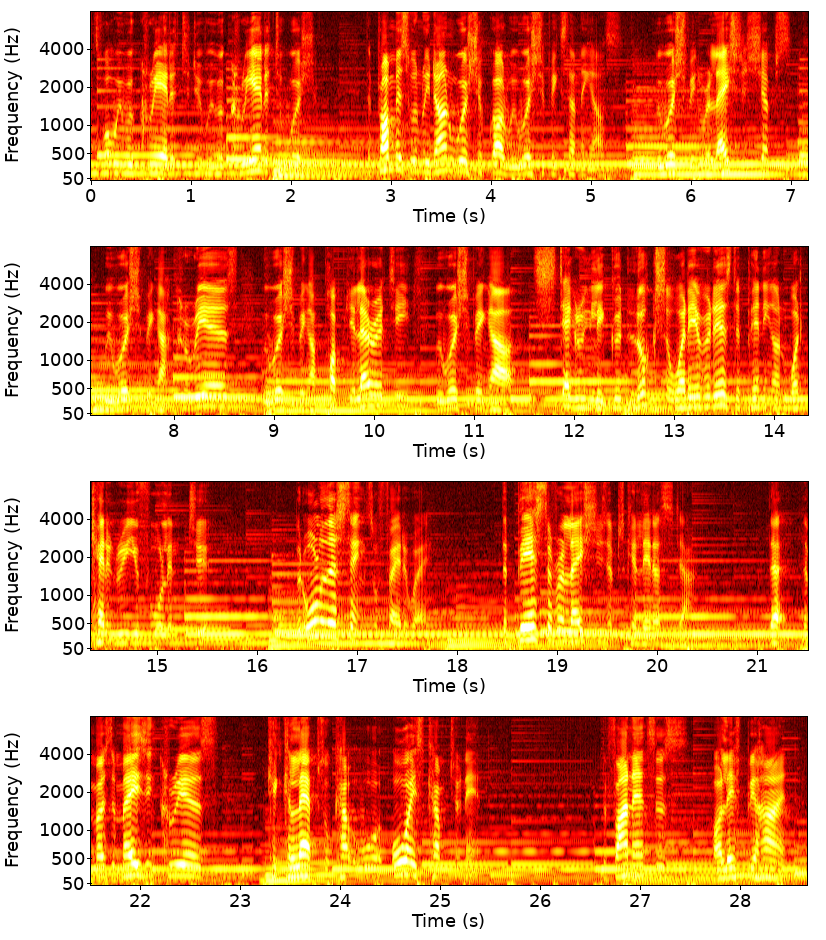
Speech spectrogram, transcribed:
it's what we were created to do. We were created to worship problem is when we don't worship God, we're worshiping something else. We're worshiping relationships, we're worshiping our careers, we're worshiping our popularity, we're worshiping our staggeringly good looks or whatever it is, depending on what category you fall into. But all of those things will fade away. The best of relationships can let us down. The, the most amazing careers can collapse or, come, or always come to an end. The finances are left behind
